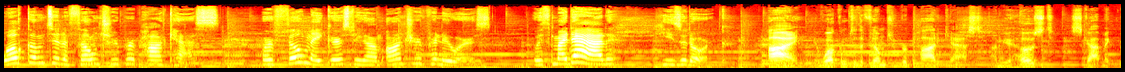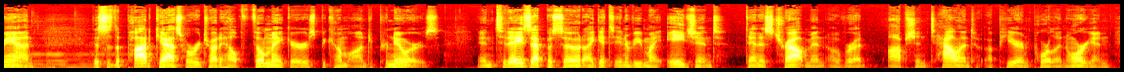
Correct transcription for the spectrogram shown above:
Welcome to the Film Trooper Podcast, where filmmakers become entrepreneurs. With my dad, he's a dork. Hi, and welcome to the Film Trooper Podcast. I'm your host, Scott McMahon. This is the podcast where we try to help filmmakers become entrepreneurs. In today's episode, I get to interview my agent, Dennis Troutman, over at Option Talent up here in Portland, Oregon.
